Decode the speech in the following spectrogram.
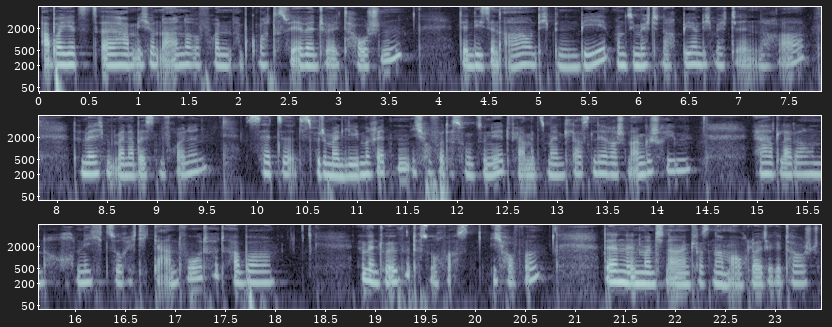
Aber jetzt äh, haben ich und eine andere Freundin abgemacht, dass wir eventuell tauschen. Denn die ist in A und ich bin in B. Und sie möchte nach B und ich möchte nach A. Dann wäre ich mit meiner besten Freundin. Das, hätte, das würde mein Leben retten. Ich hoffe, das funktioniert. Wir haben jetzt meinen Klassenlehrer schon angeschrieben. Er hat leider noch nicht so richtig geantwortet, aber eventuell wird das noch was. Ich hoffe. Denn in manchen anderen Klassen haben auch Leute getauscht.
